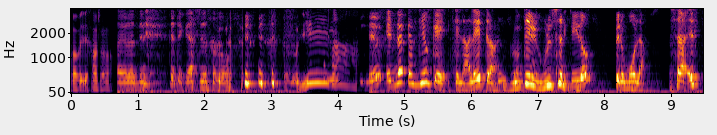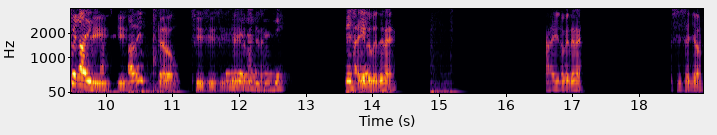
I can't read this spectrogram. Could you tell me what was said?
Me habéis dejado solo. Te, quedas solo. Oye, Es una canción que, que la letra no tiene ningún sentido, pero mola. O sea, es pegadiza. Sí, sí, ¿Sabes? claro, sí, sí, sí, sí, lo sí. Pero es Ahí que lo que tiene. Ahí lo que tiene. Sí, señor.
